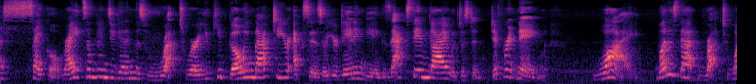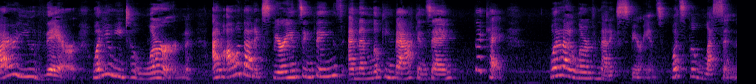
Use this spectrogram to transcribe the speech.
a cycle, right? Sometimes you get in this rut where you keep going back to your exes or you're dating the exact same guy with just a different name. Why? What is that rut? Why are you there? What do you need to learn? Experiencing things and then looking back and saying, okay, what did I learn from that experience? What's the lesson?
